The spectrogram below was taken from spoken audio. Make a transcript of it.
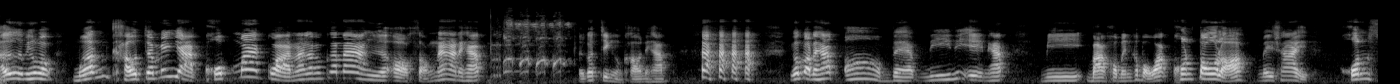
เออ มีคนบอกเหมือนเขาจะไม่อยากคบมากกว่านะ แล้วก็หน้าเหงื่อออกสองหน้านะครับแล้วก็จริงของเขานะครับ ก็บอกนะครับอ๋อแบบนี้นี่เองครับ มีบางคอมเมนต์เขาบอกว่าคนโตเหรอ ไม่ใช่ คนโส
